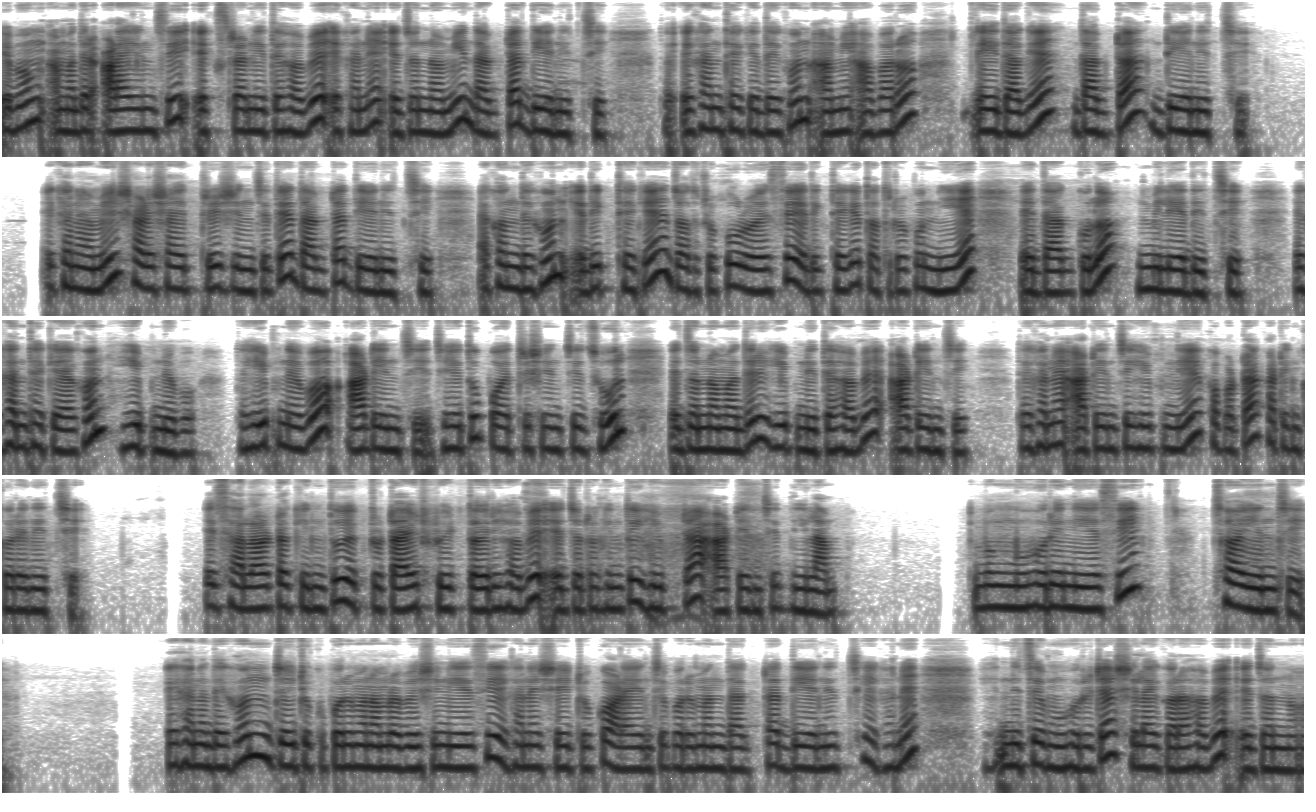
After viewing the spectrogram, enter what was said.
এবং আমাদের আড়াই ইঞ্চি এক্সট্রা নিতে হবে। এখানে এজন্য আমি দাগটা দিয়ে নিচ্ছি। তো এখান থেকে দেখুন, আমি আবারও এই দাগে দাগটা দিয়ে নিচ্ছি। এখানে আমি সাড়ে সাঁত্রিশ ইঞ্চিতে দাগটা দিয়ে নিচ্ছি। এখন দেখুন, এদিক থেকে যতটুকু রয়েছে, এদিক থেকে ততটুকু নিয়ে এই দাগগুলো মিলিয়ে দিচ্ছি। এখান থেকে এখন হিপ নেব। তো হিপ নেব আট ইঞ্চি, যেহেতু পঁয়ত্রিশ ইঞ্চি ঝুল এর জন্য আমাদের হিপ নিতে হবে আট ইঞ্চি। তো এখানে আট ইঞ্চি হিপ নিয়ে কাপড়টা কাটিং করে নিচ্ছি। এই সালোয়ারটা কিন্তু একটু টাইট ফিট তৈরি হবে এর জন্য কিন্তু হিপটা আট ইঞ্চি নিলাম। এবং মুহুরে নিয়েছি ছয় ইঞ্চি। এখানে দেখুন, যেইটুকু পরিমাণ আমরা বেশি নিয়েছি, এখানে সেইটুকু আড়াই ইঞ্চি পরিমাণ দাগটা দিয়ে নিচ্ছি। এখানে নিচে মুহুরিটা সেলাই করা হবে এজন্য।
